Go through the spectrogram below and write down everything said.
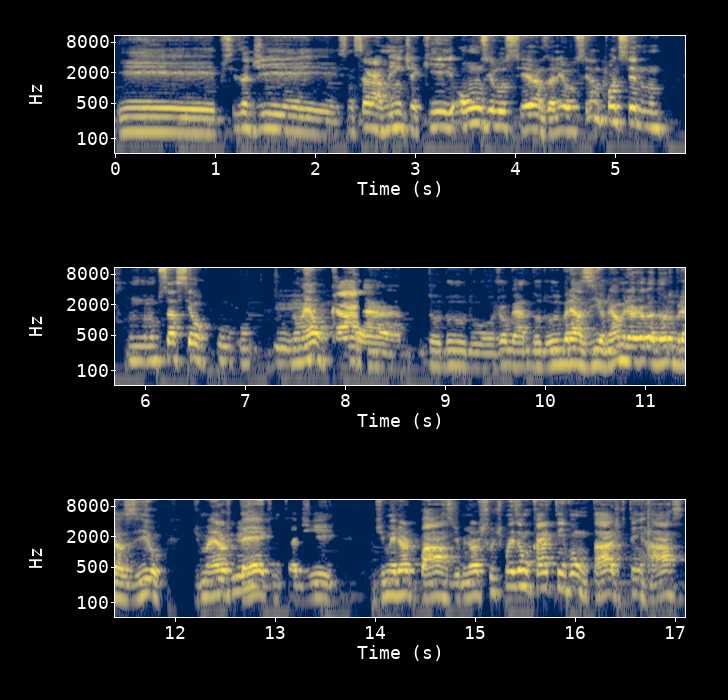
E precisa de, sinceramente, aqui 11 Lucianos ali. O Luciano pode ser, não, não precisa ser o, o, o não é o cara do, do, do jogador do, Brasil, não é o melhor jogador do Brasil, de melhor uhum. técnica, de, de melhor passe, de melhor chute, mas é um cara que tem vontade, que tem raça,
